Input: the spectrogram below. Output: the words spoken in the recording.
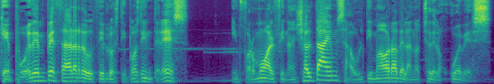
que puede empezar a reducir los tipos de interés, informó al Financial Times a última hora de la noche del jueves.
